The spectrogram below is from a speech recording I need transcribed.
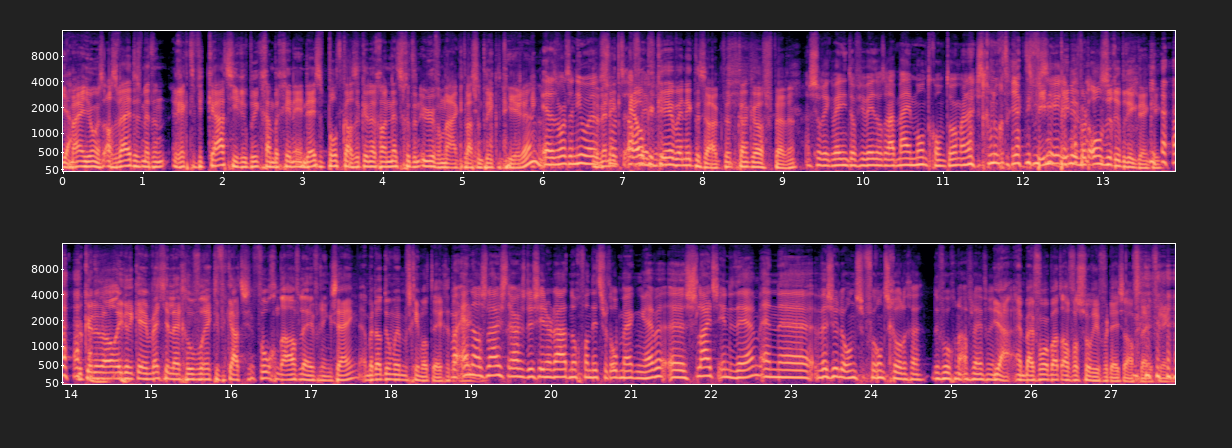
Ja. Maar jongens, als wij dus met een rectificatierubriek gaan beginnen in deze podcast, dan kunnen we gewoon net zo goed een uur van maken in plaats van drie kwartier. Hè? Ja, dat wordt een nieuwe ik, soort elke aflevering. keer ben ik de zak. Dat kan ik wel voorspellen. Sorry, ik weet niet of je weet wat er uit mijn mond komt hoor, maar er is genoeg te Pien, rectificeren. Pien, dit wordt onze rubriek, denk ik. We kunnen wel iedere keer een wetje leggen hoeveel rectificaties de volgende aflevering zijn. Maar dat doen we misschien wel tegen de Maar en einde. als luisteraars dus inderdaad nog van dit soort opmerkingen hebben, eh, slides in de DM en eh, we zullen ons verontschuldigen de volgende aflevering. Ja, en bij voorbaat alvast sorry voor deze aflevering.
